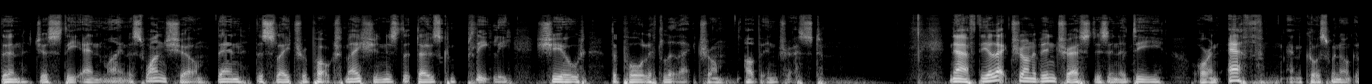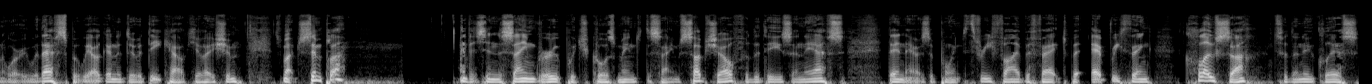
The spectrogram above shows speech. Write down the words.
than just the n minus 1 shell then the Slater approximation is that those completely shield the poor little electron of interest now, if the electron of interest is in a D or an F, and of course we're not going to worry with Fs, but we are going to do a D calculation, it's much simpler. If it's in the same group, which of course means the same subshell for the Ds and the Fs, then there is a 0.35 effect, but everything closer to the nucleus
